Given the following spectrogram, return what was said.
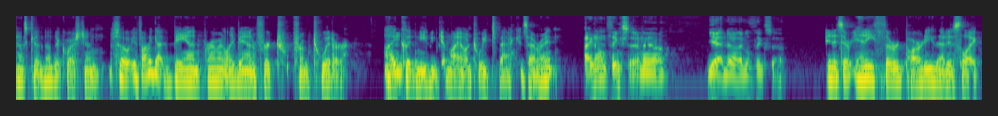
ask another question. So, if I got banned permanently banned for tw- from Twitter, I Mm-hmm. Mhm. couldn't even get my own tweets back. Is that right? I don't think so. No. Yeah, no, I don't think so. And is there any third party that is like,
